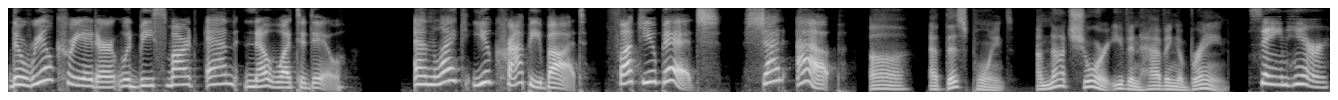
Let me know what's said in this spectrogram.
The real creator would be smart and know what to do. And like you crappy bot, fuck you bitch. Shut up. Uh, at this point, I'm not sure even having a brain. Same here.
